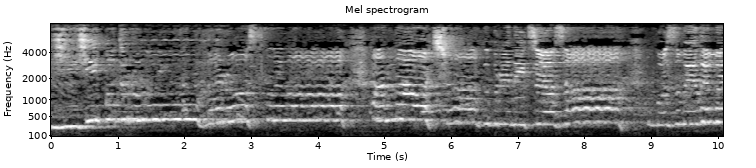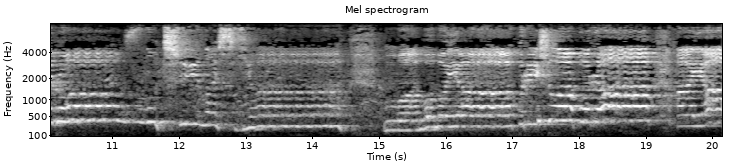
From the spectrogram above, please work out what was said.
її подруга розплела, а на очах бринить сльоза, бо з милим розлучилась я. Мамо моя прийшла пора, а я.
